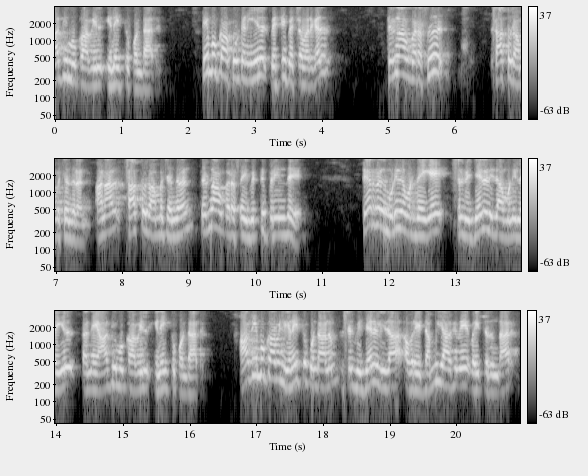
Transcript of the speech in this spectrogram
அதிமுகவில் இணைத்துக் கொண்டார். திமுக கூட்டணியில் வெற்றி பெற்றவர்கள் திருநாவுக்கரசு சாத்தூர் ராமச்சந்திரன். ஆனால் சாத்தூர் ராமச்சந்திரன் திருநாவுக்கரசை விட்டு பிரிந்து தேர்தல் முடிந்த உடனேயே செல்வி ஜெயலலிதா முன்னிலையில் தன்னை அதிமுகவில் இணைத்துக் கொண்டார். அதிமுகவில் இணைத்துக் கொண்டாலும் செல்வி ஜெயலலிதா அவரை டம்மியாகவே வைத்திருந்தார்.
